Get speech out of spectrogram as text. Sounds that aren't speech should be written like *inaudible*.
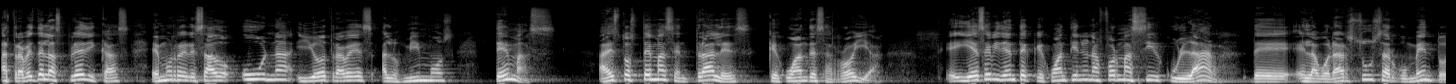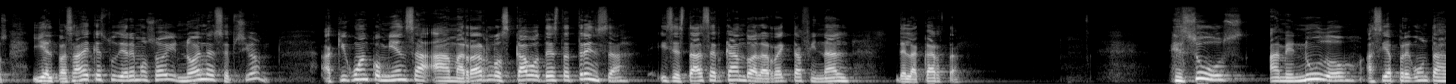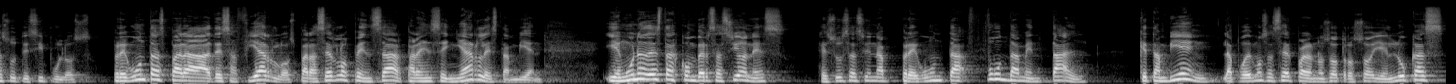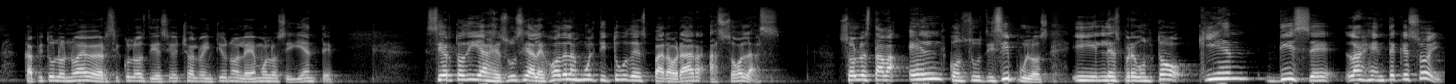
A través de las prédicas hemos regresado una y otra vez a los mismos temas, a estos temas centrales que Juan desarrolla. Y es evidente que Juan tiene una forma circular de elaborar sus argumentos y el pasaje que estudiaremos hoy no es la excepción. Aquí Juan comienza a amarrar los cabos de esta trenza y se está acercando a la recta final de la carta. Jesús a menudo hacía preguntas a sus discípulos, preguntas para desafiarlos, para hacerlos pensar, para enseñarles también. Y en una de estas conversaciones, Jesús hace una pregunta fundamental que también la podemos hacer para nosotros hoy. En Lucas capítulo 9, versículos 18 al 21 leemos lo siguiente. Cierto día Jesús se alejó de las multitudes para orar a solas. Solo estaba él con sus discípulos y les preguntó, ¿quién dice la gente que soy?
